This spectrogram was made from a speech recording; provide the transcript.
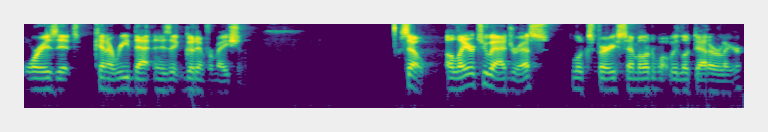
or is it, can I read that, and is it good information? So a layer 2 address looks very similar to what we looked at earlier.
